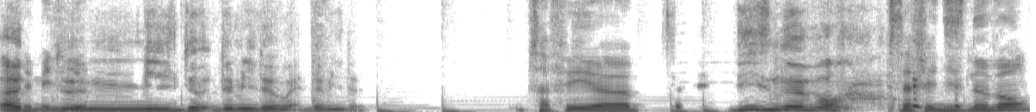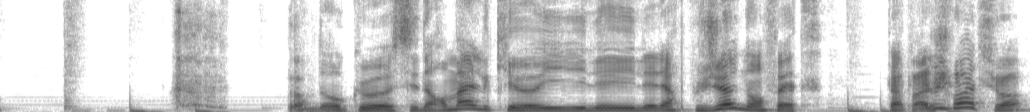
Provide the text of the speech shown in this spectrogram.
Euh, 2002. 2002. 2002, ouais, 2002. Ça fait, euh, Ça fait 19 ans. ça fait 19 ans. Donc euh, c'est normal qu'il ait, il ait l'air plus jeune en fait. T'as pas le choix, tu vois.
